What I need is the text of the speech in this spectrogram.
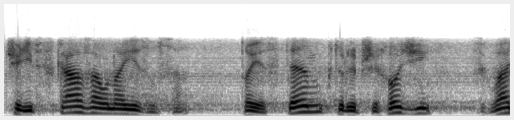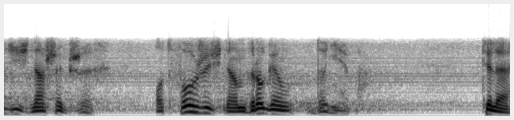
Czyli wskazał na Jezusa. To jest ten, który przychodzi zgładzić nasze grzechy, otworzyć nam drogę do nieba. Tyle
